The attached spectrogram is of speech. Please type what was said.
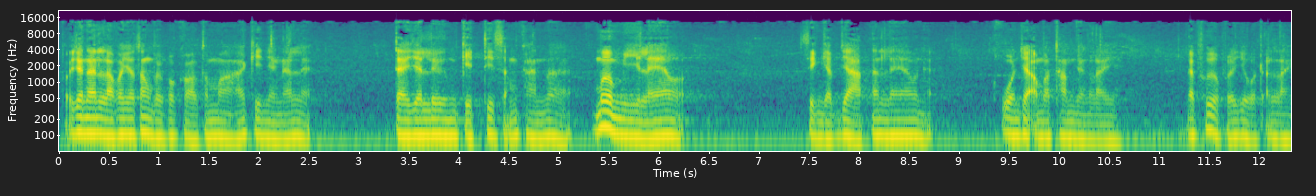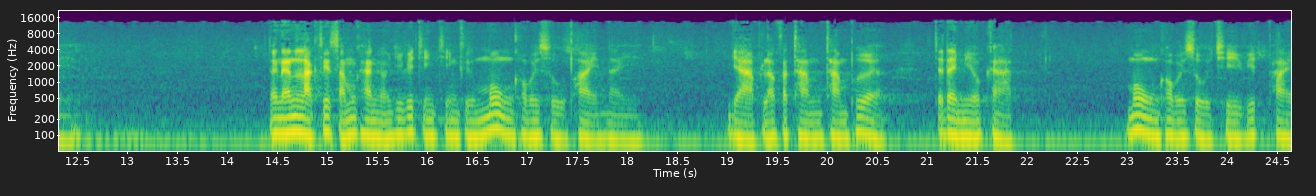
เพราะฉะนั้นเราก็จะต้องไปประกอบธรรมาหากินอย่างนั้นแหละ แต่อย่าลืมกิจที่สำคัญว่า เมื่อมีแล้ว สิ่งหยาบหยาบนั้นแล้วเนี่ย ควรจะเอามาทำอย่างไร และเพื่อประโยชน์อะไร ดังนั้นหลักที่สำคัญของชีวิตจริง ๆ คือมุ่งเข้าไปสู่ภายในหยาบแล้วก็ทำทำเพื่อจะได้มีโอกาส มุ่งเข้าไปสู่ชีวิตภาย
